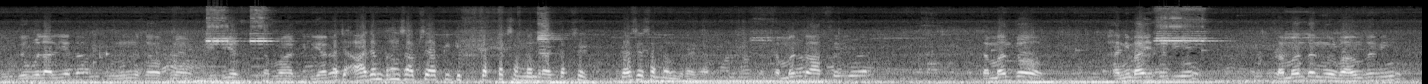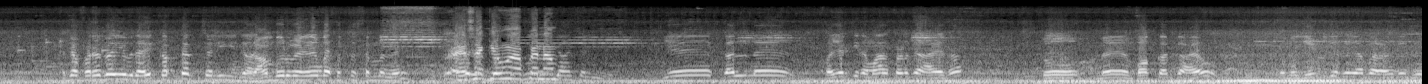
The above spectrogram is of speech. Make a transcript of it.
हिंदू बुला लिया था उन्होंने सब अपने टी टी एस सब क्लियर अच्छा आज़म खान साहब से आपके कब तक संबंध रहा कब से कैसे संबंध रहेगा संबंध तो आपसे भी है। संबंध तो हनी भाई से भी है संबंध नूर बाबू से भी है। अच्छा फरत भाई ये बताइए कब तक चली ये रामपुर में रहने के बाद सबसे संबंध है। तो ऐसा क्यों है आपका नाम? चली है। ये कल मैं फजर की नमाज़ पढ़ के आया था तो मैं वॉक करके आया हूँ तो मैं लेट गया था यहाँ पर जो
